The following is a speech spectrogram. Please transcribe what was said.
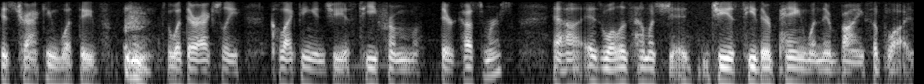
is tracking what they've what they're actually collecting in GST from their customers, uh, as well as how much GST they're paying when they're buying supplies.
